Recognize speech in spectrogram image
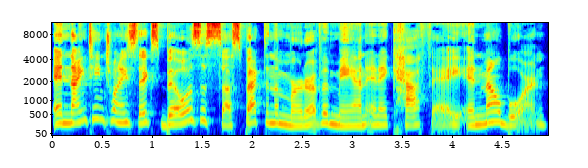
In 1926, Bill was a suspect in the murder of a man in a cafe in Melbourne.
